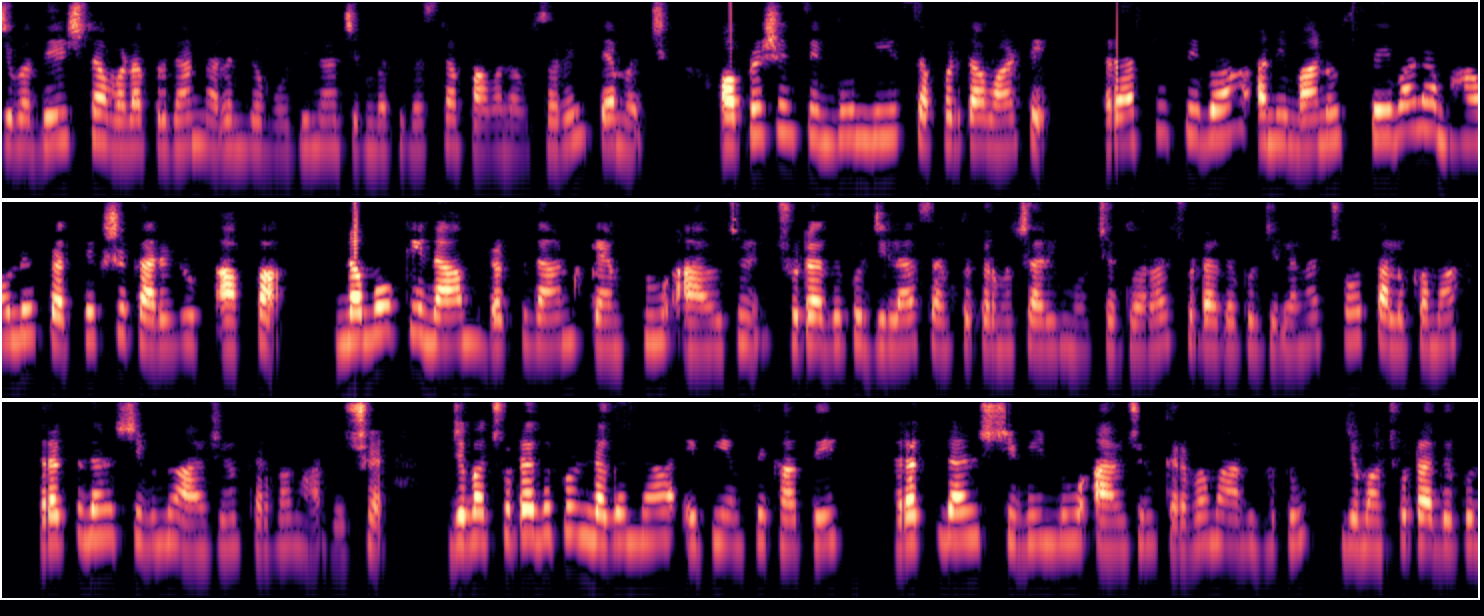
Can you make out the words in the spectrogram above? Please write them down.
જેમાં દેશના વડાપ્રધાન નરેન્દ્ર મોદીના જન્મદિવસના પાવન અવસરે તેમજ ઓપરેશન સિંધુની સફળતા માટે રાષ્ટ્ર સેવા અને માનવ સેવાના ભાવને પ્રત્યક્ષ કાર્યરૂપ આપવા નમો કે નામ રક્તદાન કેમ્પનું આયોજન છોટાઉદેપુર જિલ્લા સંયુક્ત કર્મચારી મોરચા દ્વારા છોટાઉદેપુર જિલ્લાના છ તાલુકામાં રક્તદાન શિબિરનું આયોજન કરવામાં આવ્યું છે, જેમાં છોટાઉદેપુર નગરના એપીએમસી ખાતે રક્તદાન શિબિરનું આયોજન કરવામાં આવ્યું હતું, જેમાં છોટાઉદેપુર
